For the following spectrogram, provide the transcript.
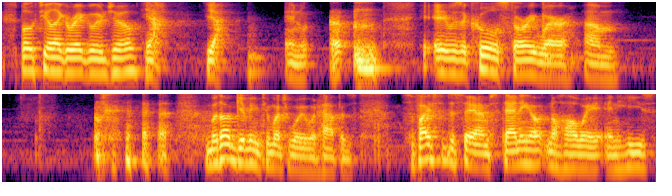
Spoke to you like a regular Joe. Yeah, yeah, and it was a cool story where, um, without giving too much away, what happens? Suffice it to say, I'm standing out in the hallway, and he's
